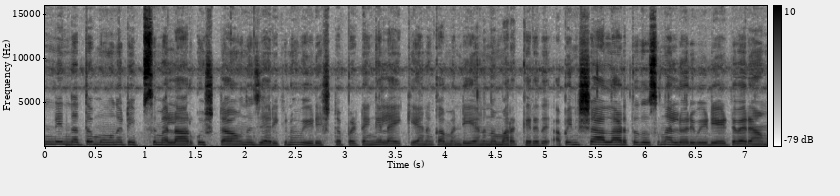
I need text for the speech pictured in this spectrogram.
എന്റെ ഇന്നത്തെ മൂന്ന് ടിപ്സും എല്ലാവർക്കും ഇഷ്ടമാവുമെന്ന് വിചാരിക്കുന്നു. വീഡിയോ ഇഷ്ടപ്പെട്ടെങ്കിൽ ലൈക്ക് ചെയ്യാനും കമന്റ് ചെയ്യാനൊന്നും മറക്കരുത്. അപ്പോൾ ഇൻഷാല്ല അടുത്ത ദിവസം നല്ലൊരു വീഡിയോ ആയിട്ട് വരാം.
